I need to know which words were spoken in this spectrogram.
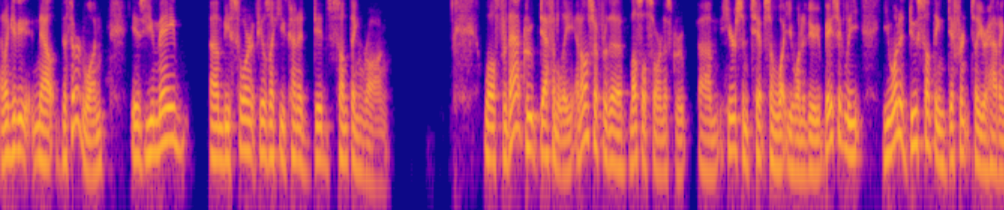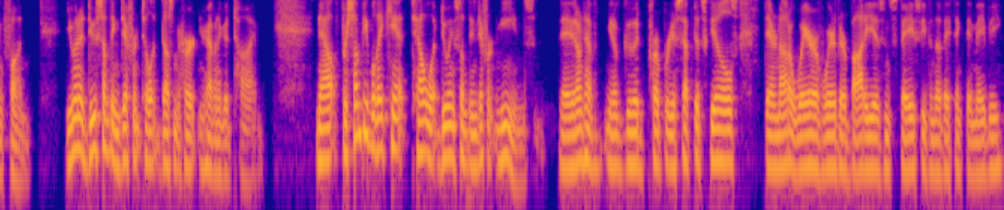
And I'll give you now the third one is you may um, be sore and it feels like you kind of did something wrong. Well, for that group, definitely, and also for the muscle soreness group, um, here's some tips on what you want to do. Basically, you want to do something different until you're having fun. You want to do something different till it doesn't hurt and you're having a good time. Now, for some people, they can't tell what doing something different means. They don't have, you know, good proprioceptive skills. They're not aware of where their body is in space, even though they think they may be.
